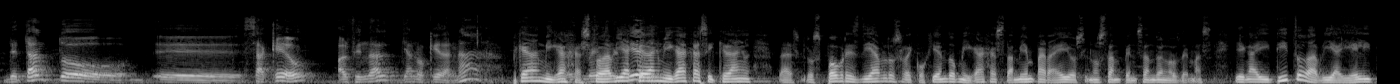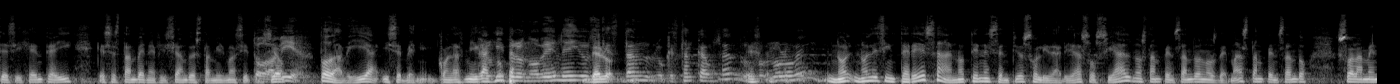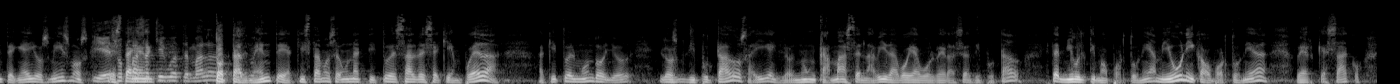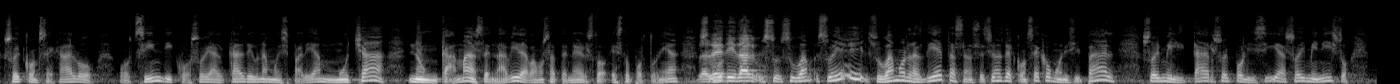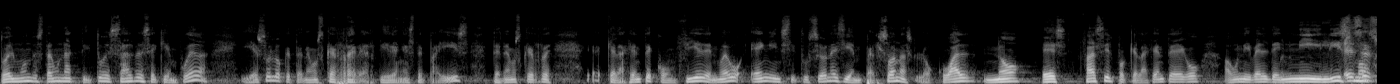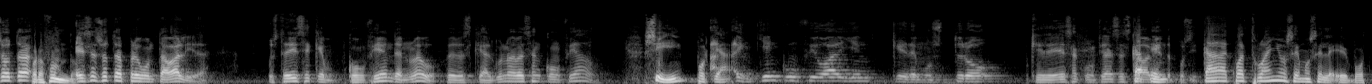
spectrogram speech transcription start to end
de tanto eh, saqueo, al final ya no queda nada quedan migajas, todavía quedan migajas y quedan los pobres diablos recogiendo migajas también para ellos, no están pensando en los demás. Y en Haití todavía hay élites y gente ahí que se están beneficiando de esta misma situación. Todavía. Todavía, y se ven con las migajitas. Pero no, ven ellos lo, que están, lo que están causando, no, lo ven. No, no les interesa, no tienen sentido de solidaridad social, no están pensando en los demás, están pensando solamente en ellos mismos. ¿Y eso pasa aquí en Guatemala? Totalmente, aquí estamos en una actitud de sálvese quien pueda Aquí todo el mundo, yo, los diputados ahí, yo nunca más en la vida voy a volver a ser diputado. Esta es mi última oportunidad, mi única oportunidad, ver qué saco. Soy concejal o, síndico, soy alcalde de una municipalidad, mucha, nunca más en la vida vamos a tener esto, esta oportunidad. La ley de Hidalgo. subamos las dietas en las sesiones del Consejo Municipal. Soy militar, soy policía, soy ministro. Todo el mundo está en una actitud de sálvese quien pueda. Y eso es lo que tenemos que revertir en este país. Tenemos que que la gente confíe de nuevo en instituciones y en personas, lo cual no es fácil porque la gente llegó a un nivel de nihilismo profundo. Esa es otra pregunta válida. Usted dice que confíen de nuevo, pero es que alguna vez han confiado. Sí, porque... ¿En quién confió alguien que demostró que esa confianza estaba bien depositada? Cada cuatro años hemos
